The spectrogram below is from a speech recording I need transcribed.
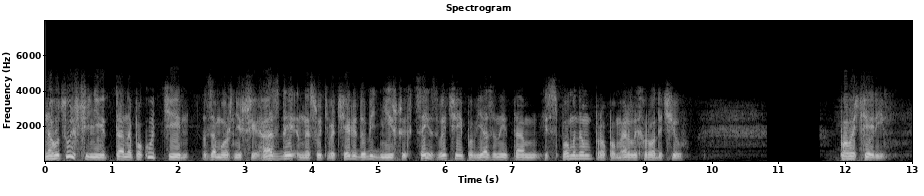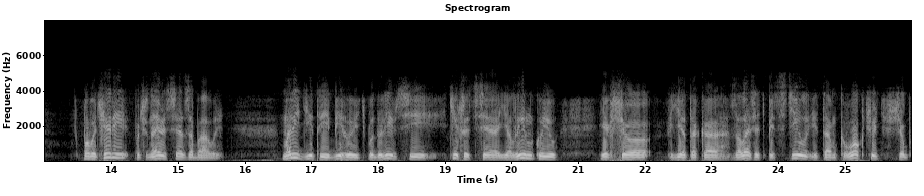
На Гуцульщині та на Покутті заможніші газди несуть вечерю до бідніших. Цей звичай пов'язаний там із спомином про померлих родичів. По вечері. По вечері починаються забави. Малі діти бігають по долівці, тішаться ялинкою. Якщо є така, залазять під стіл і там квокчуть, щоб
